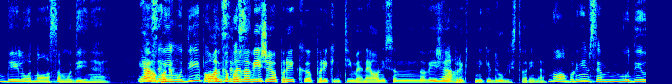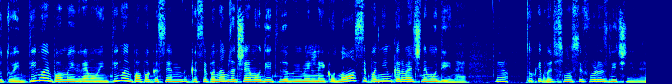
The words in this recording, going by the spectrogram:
delu odnosa mudi. Ne. Ja, se ampak jim mudi, pa oni pa, se ne se- navežejo prek, prek intime, ne? oni se navežejo Ja. prek nekih drugih stvari. Ne? No, ampak njim se mudi v to intimo in pa mi gremo v intimo in pa, pa ko se, ko se pa nam začne muditi, da bi imeli nek odnos, se pa njim kar več ne mudi. Ne. Ja. Tukaj pač smo si fur različni ne.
